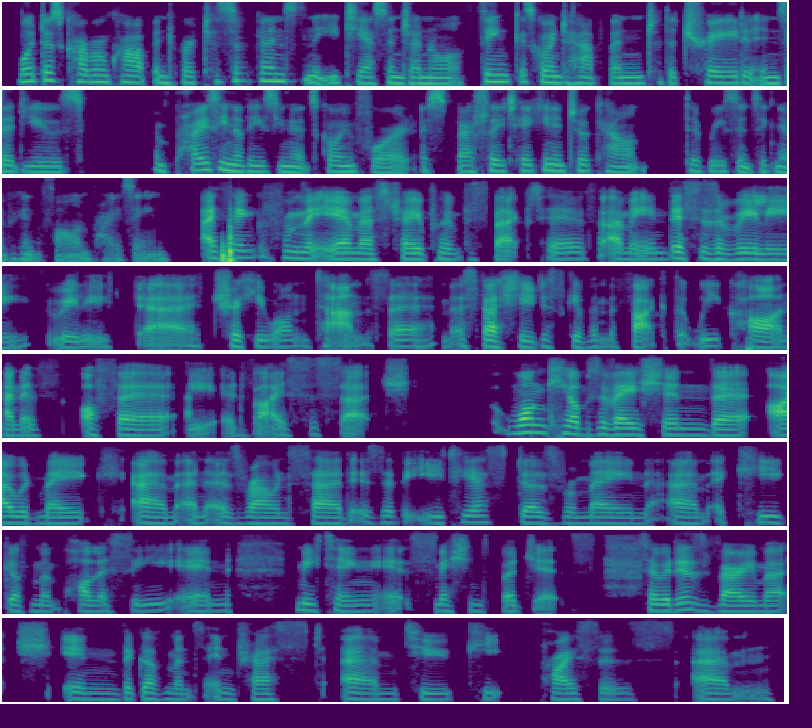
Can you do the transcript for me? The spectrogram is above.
what does CarbonCrop and participants in the ETS in general think is going to happen to the trade and NZUs and pricing of these units going forward, especially taking into account the recent significant fall in pricing? I think from the emsTradepoint perspective, I mean, this is a really, really uh, tricky one to answer, especially just given the fact that we can't kind of offer advice as such one key observation that I would make, um, and as Rowan said, is that the ETS does remain um, a key government policy in meeting its emissions budgets. So it is very much in the government's interest um, to keep prices um,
